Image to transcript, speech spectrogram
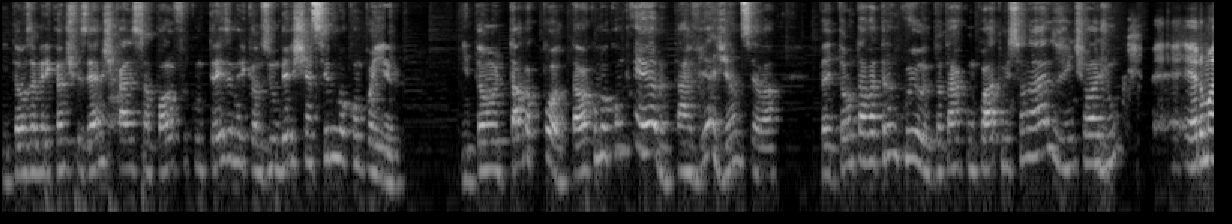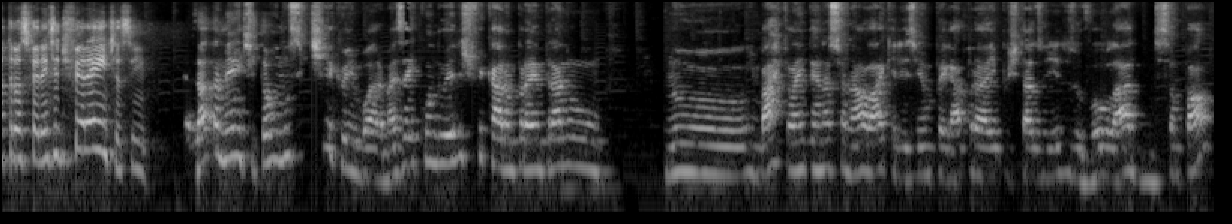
Então os americanos fizeram escala em São Paulo, eu fui com três americanos e um deles tinha sido meu companheiro. Então eu tava, pô, tava com meu companheiro, tava viajando, sei lá. Então tava tranquilo, então tava com quatro missionários, a gente lá junto. Era uma transferência diferente, assim. Exatamente, então não sentia que eu ia embora. Mas aí quando eles ficaram para entrar no, no embarque lá internacional, lá que eles iam pegar para ir para os Estados Unidos, o voo lá de São Paulo,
